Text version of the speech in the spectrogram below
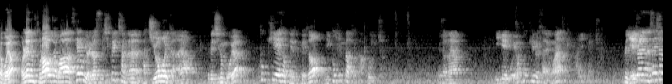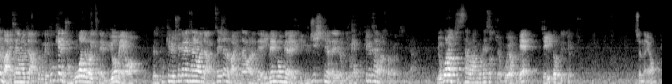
그러니까 뭐야? 원래는 브라우저가 새로 열렸으면 시크릿 창은 다 지워버리잖아요. 근데 지금 뭐야? 쿠키에서 계속해서 이 쿠키 값을 갖고 있죠. 보셨나요? 이게 뭐예요? 후키를 사용한 아이템이죠. 그래서 예전에는 세션을 많이 사용하지 않고 근데 후키는 정보가 들어있기 때문에 위험해요. 그래서 후키를 최근에 사용하지 않고 세션을 많이 사용하는데 리멤버미나 이렇게 유지시키는 애들은 무조건 후키를 사용할 수밖에 없습니다. 요거랑 비슷한 걸 한번 했었죠. 뭐야 그게? JWT였죠. 되셨나요?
